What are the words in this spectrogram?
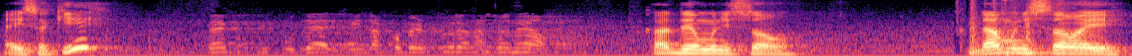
É isso aqui? Pega o que puder e vem dar cobertura na janela. Cadê a munição? Dá munição aí.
